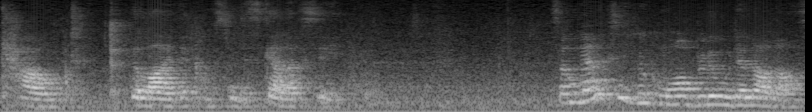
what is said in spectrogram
count the light that comes from this galaxy, some galaxies look more blue than others.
